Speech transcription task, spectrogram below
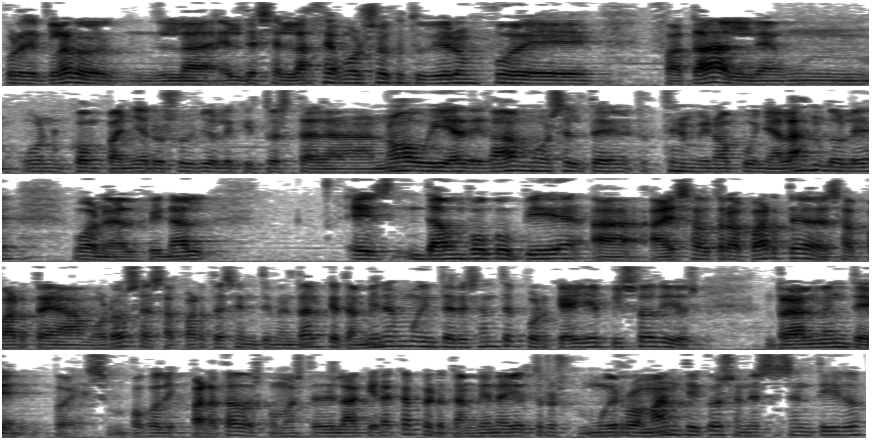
porque claro, el desenlace amoroso que tuvieron fue fatal. Un, un, compañero suyo le quitó esta novia, digamos, él terminó apuñalándole. Bueno, al final es, da un poco pie a, esa otra parte, a esa parte amorosa, a esa parte sentimental, que también es muy interesante porque hay episodios realmente, pues, un poco disparatados, como este de la Kiraka, pero también hay otros muy románticos en ese sentido,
